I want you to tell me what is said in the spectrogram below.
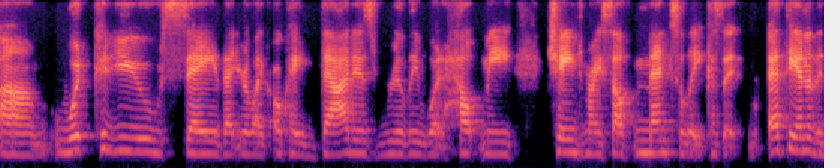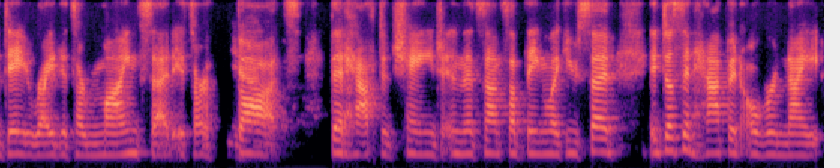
Um, what could you say that you're like okay that is really what helped me change myself mentally because at the end of the day right it's our mindset it's our yeah. thoughts that have to change and it's not something like you said it doesn't happen overnight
